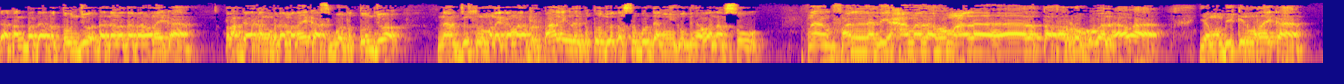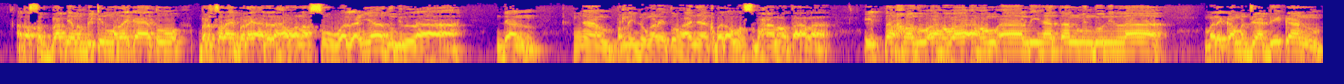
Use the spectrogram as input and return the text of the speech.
Datang pada petunjuk, datang kepada mereka. Telah datang kepada mereka sebuah petunjuk, nah justru mereka malah berpaling dari petunjuk tersebut dan mengikuti hawa nafsu. Nah, falladhi hamalahum ala tafarruh wal hawa yang membuat mereka atau sebab yang membuat mereka itu bercerai-berai adalah hawa nafsu wal billah dan nah, perlindungan itu hanya kepada Allah Subhanahu wa taala. Ittakhadhu ahwa'ahum alihatan min dunillah mereka menjadikan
